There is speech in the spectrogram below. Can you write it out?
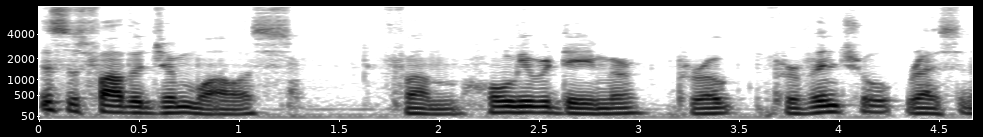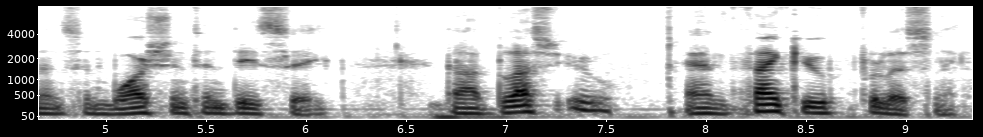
This is Father Jim Wallace from Holy Redeemer Pro- Provincial Residence in Washington, D.C. God bless you, and thank you for listening.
